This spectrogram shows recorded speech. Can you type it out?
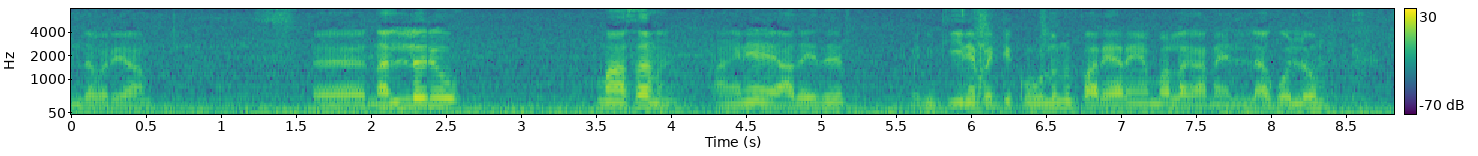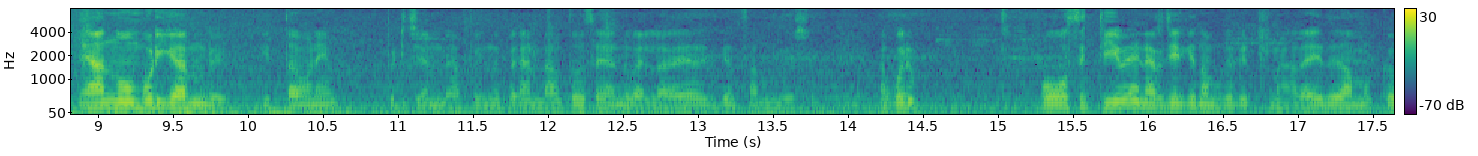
എന്താ പറയുക നല്ലൊരു മാസമാണ് അങ്ങനെ അതായത് എനിക്ക് ഇതിനെപ്പറ്റി കൂടുതലൊന്നും പറയാറിയാൻ പാടില്ല. കാരണം എല്ലാ കൊല്ലവും ഞാൻ നോമ്പ് പിടിക്കാറുണ്ട്. ഇത്തവണയും പിടിച്ചിട്ടുണ്ട്. അപ്പോൾ ഇന്നിപ്പോൾ രണ്ടാമത്തെ ദിവസം ദിവസമായതുകൊണ്ട് വളരെയധികം സന്തോഷം. നമുക്കൊരു പോസിറ്റീവ് എനർജി ആയിരിക്കും നമുക്ക് കിട്ടണം അതായത് നമുക്ക്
